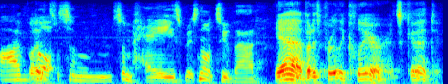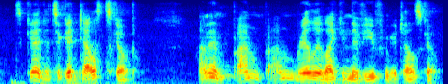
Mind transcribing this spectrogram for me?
I've Well, got some some haze, but it's not too bad. yeah, but it's really clear. It's good. It's good. It's a good telescope. I'm I'm I'm really liking the view from your telescope.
